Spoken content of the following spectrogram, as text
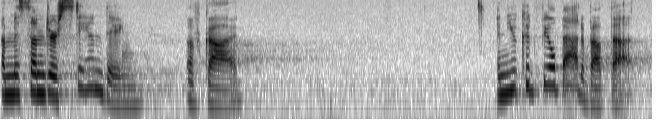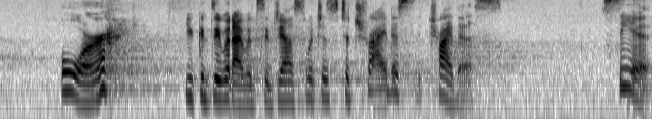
a misunderstanding of God. And you could feel bad about that. Or you could do what I would suggest, which is to try to try this. See it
